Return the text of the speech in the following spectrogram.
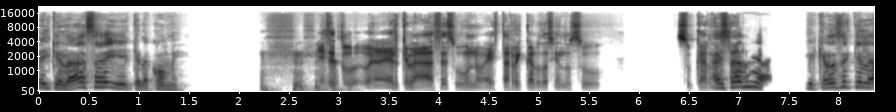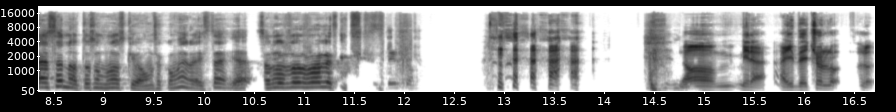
el que la hace y el que la come. Ese es bueno, el que la hace es uno. Ahí está Ricardo haciendo su, su carne Ahí está, asada. mira. Ricardo es el que la hace, nosotros somos los que vamos a comer. Ahí está, ya. Son los dos roles que existen. No, mira, ahí de hecho lo, lo-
